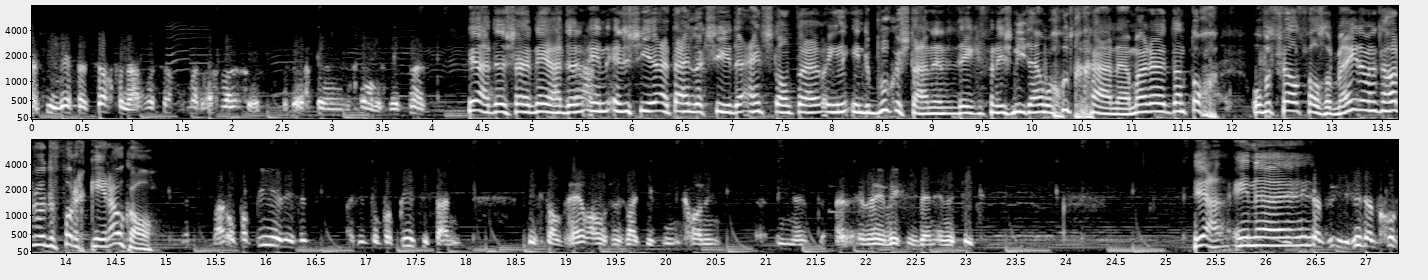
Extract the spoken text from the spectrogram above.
als die wedstrijd zag vandaag, was het echt leuk hoor. Het was echt een geweldig wedstrijd. Ja, dus, uh, nee, ja, de, ja. En, en dan zie je, uiteindelijk zie je de eindstand uh, in, in de boeken staan. En dan denk je van, is niet helemaal goed gegaan. Uh, maar dan toch, op het veld valt het mee. Dat hadden we de vorige keer ook al. Maar op papier is het, als je het op papier ziet staan, is het altijd heel anders dan dat je gewoon in, in het, realistisch bent en het ziet. Ja, en... Uh... Je, ziet dat, je ziet dat het goed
